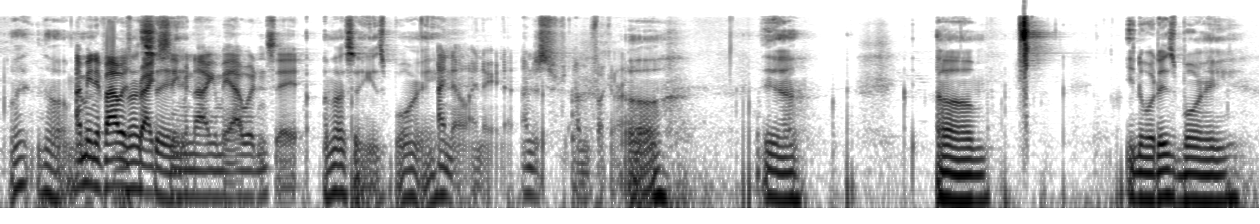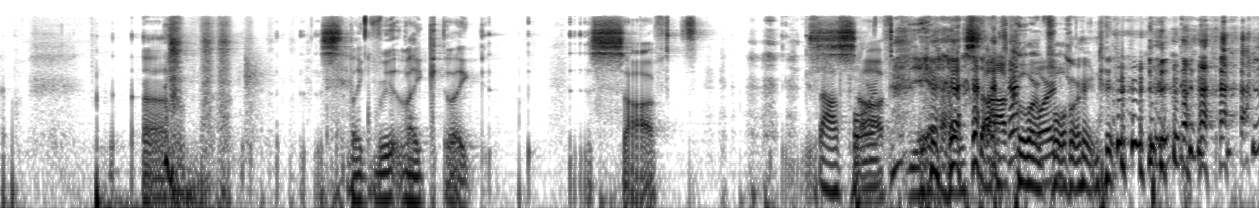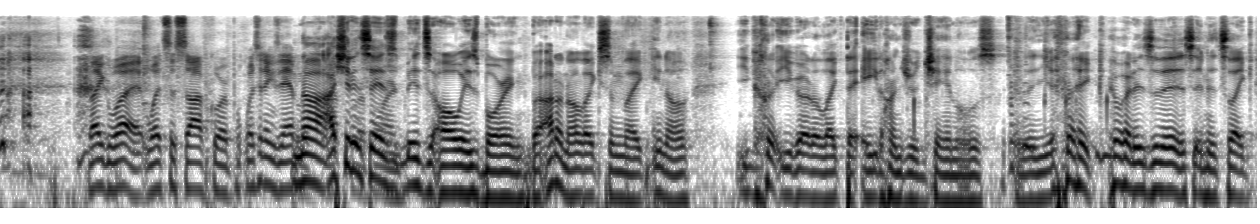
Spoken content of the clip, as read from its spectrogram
What? No. I'm I mean, if I was practicing saying- monogamy, I wouldn't say it. I'm not saying it's boring. I know. I know you're not. I'm just. I'm fucking around. Oh, yeah. Um, you know what is boring? Um, like re- like like soft. Soft porn? yeah, soft core porn? porn. Like what? What's a softcore? p- What's an example? No, of I shouldn't say it's, porn? it's always boring, but I don't know, like some like you know, you go you go to like the 800 channels, and then you're like, what is this? And it's like,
